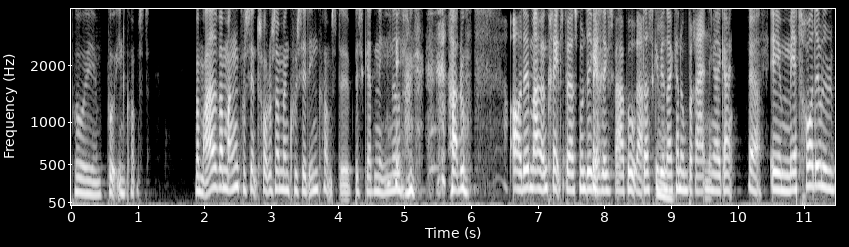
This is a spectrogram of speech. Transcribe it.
på, øh, på indkomst. Hvor, meget, hvor mange procent tror du så, man kunne sætte indkomstbeskatningen ned? har du? Og det er et meget konkret spørgsmål, det kan jeg slet ikke svare på. Der skal vi nok have nogle beregninger i gang. Ja. Øhm, jeg, tror, det vil,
